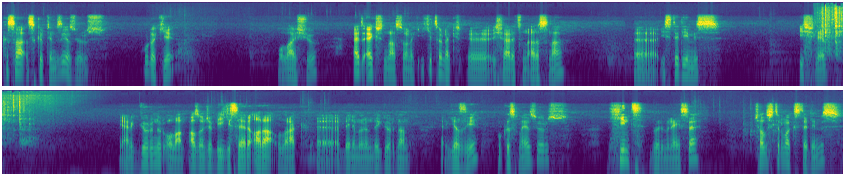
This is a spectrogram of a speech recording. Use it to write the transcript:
kısa skriptimizi yazıyoruz. Buradaki olay şu. Add action'dan sonraki iki tırnak e, işaretinin arasına e, istediğimiz işlev yani görünür olan az önce bilgisayarı ara olarak e, benim önümde görünen e, yazıyı bu kısma yazıyoruz. Hint bölümüne ise çalıştırmak istediğimiz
